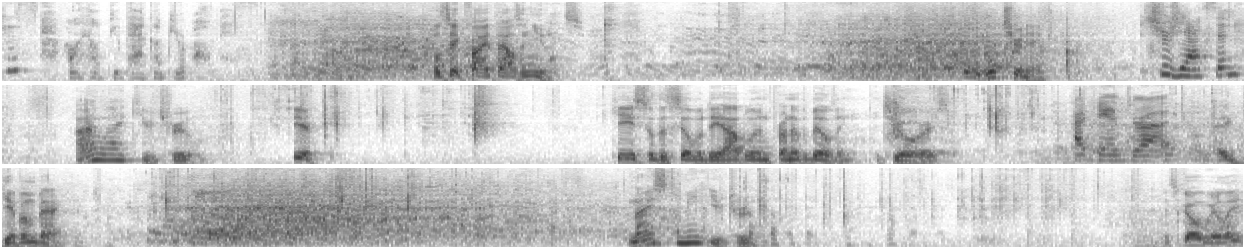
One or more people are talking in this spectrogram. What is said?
this. I'll help you pack up your office. We'll take 5,000 units. What's your name? True, Jackson. I like you, True. Here. Keys to the Silver Diablo in front of the building. It's yours. I can't drive. Uh, give them back. Nice to meet you, True. Let's go, Willie.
